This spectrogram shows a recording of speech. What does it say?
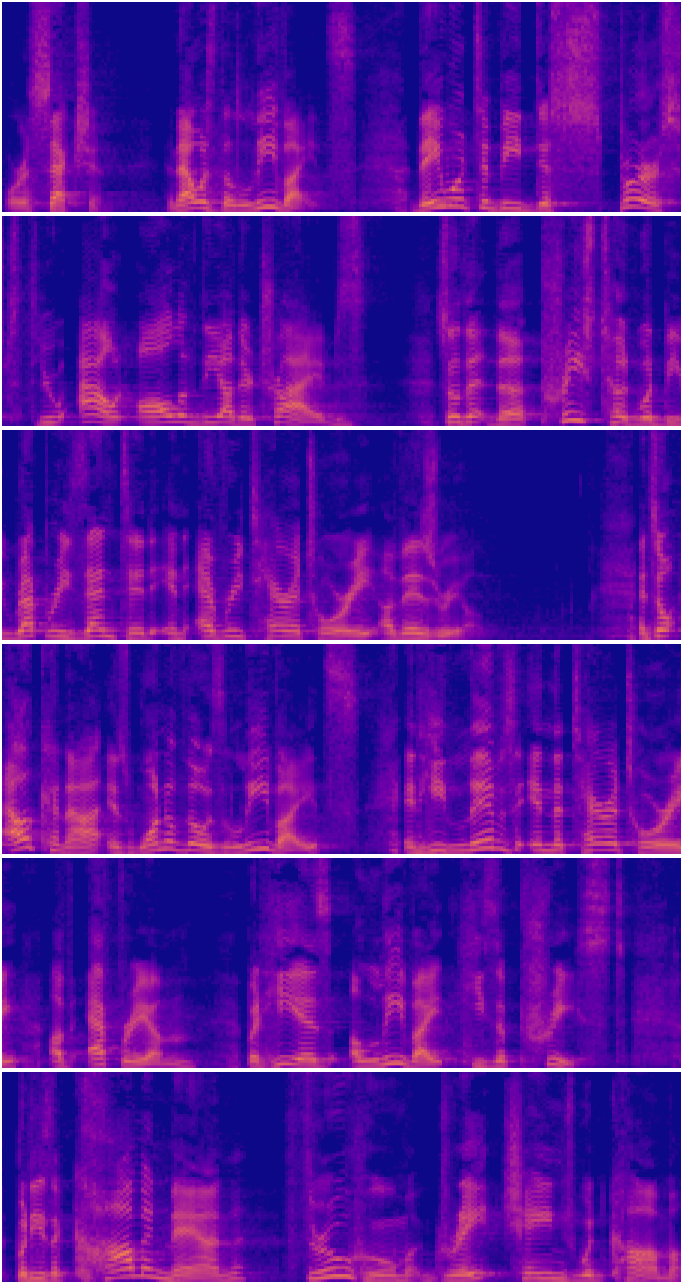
or a section, and that was the Levites. They were to be dispersed throughout all of the other tribes so that the priesthood would be represented in every territory of Israel. And so Elkanah is one of those Levites, and he lives in the territory of Ephraim, but he is a Levite, he's a priest. But he's a common man through whom great change would come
